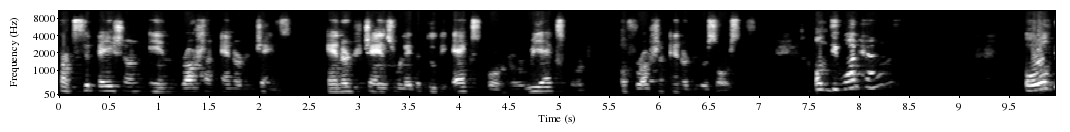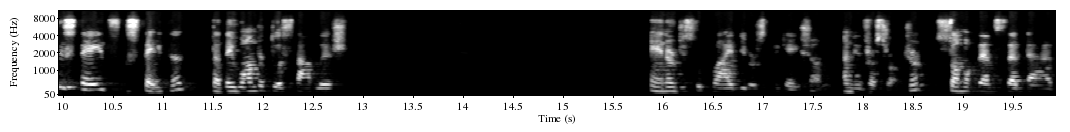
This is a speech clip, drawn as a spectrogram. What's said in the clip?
participation in Russian energy chains, energy chains related to the export or re-export of Russian energy resources. On the one hand, all the states stated that they wanted to establish energy supply diversification and infrastructure. Some of them said that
